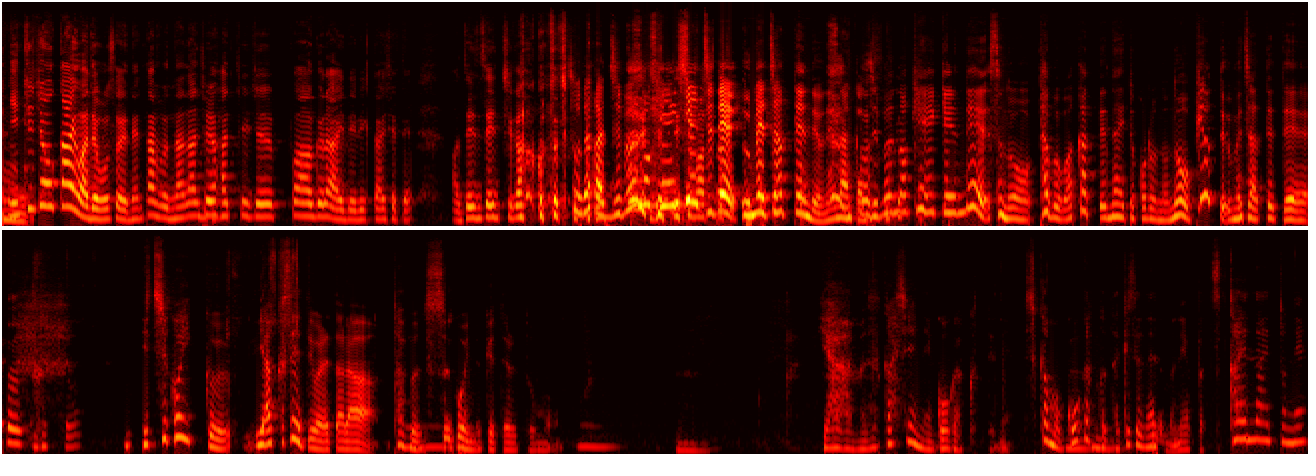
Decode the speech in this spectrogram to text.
日常会話でもそうよね。多分7080%ぐらいで理解しててあ全然違うことそうだから自分の経験値で埋めちゃってんだよね。なんか自分の経験でその多分分かってないところの脳をピュって埋めちゃってて一語一句訳せって言われたら多分すごい抜けてると思う。うん、うん、いや難しいね語学ってね。しかも語学だけじゃないでもねやっぱ使えないとね、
